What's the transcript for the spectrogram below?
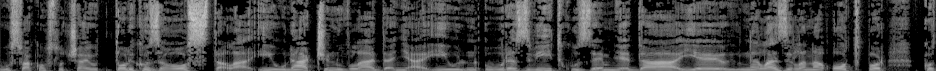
u svakom slučaju toliko zaostala i u načinu vladanja i u, u razvitku zemlje da je nalazila na otpor kod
